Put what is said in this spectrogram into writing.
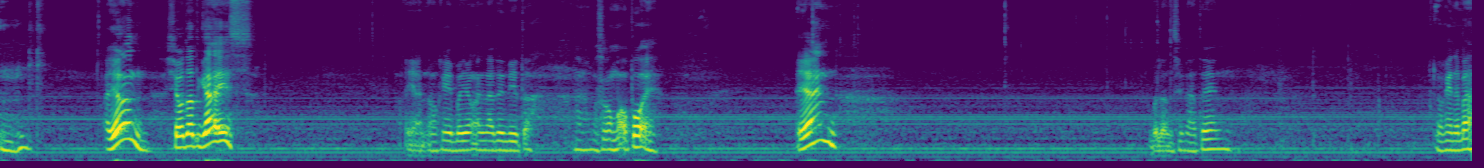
Mhm. Ayun, shoutout guys. Ayan, okay ba yung ano natin dito? Ah, Gusto ko maupo eh. Ayan. Balansin natin. Okay na ba?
